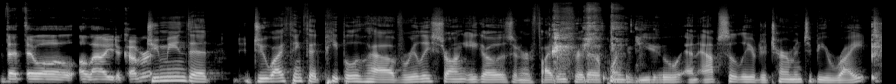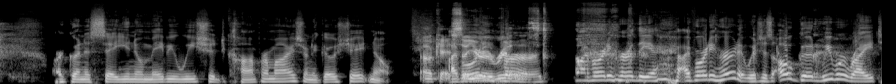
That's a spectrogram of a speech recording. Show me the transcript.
that they will allow you to cover it? Do you mean that? Do I think that people who have really strong egos and are fighting for their point of view and absolutely are determined to be right are going to say, you know, maybe we should compromise or negotiate? No. Okay, I've so you're a realist. Heard, I've already heard the I've already heard it, which is oh good, we were right.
